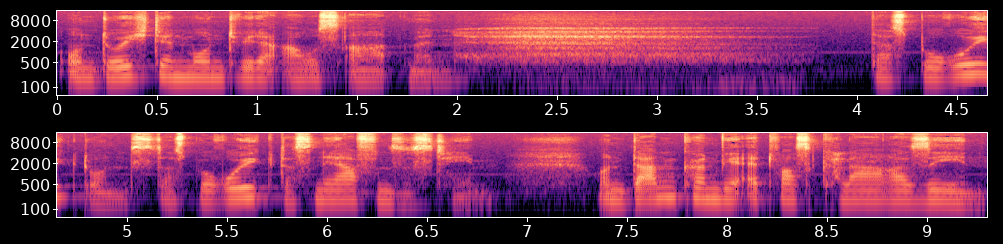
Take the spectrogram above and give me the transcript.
und durch den Mund wieder ausatmen. Das beruhigt uns, das beruhigt das Nervensystem. Und dann können wir etwas klarer sehen.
